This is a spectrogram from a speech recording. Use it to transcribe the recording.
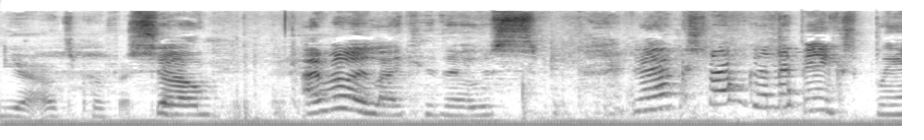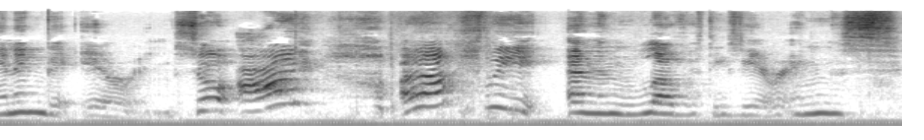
Yeah, that's perfect. So I really like those. Next, I'm gonna be explaining the earrings. So I, I actually am in love with these earrings.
